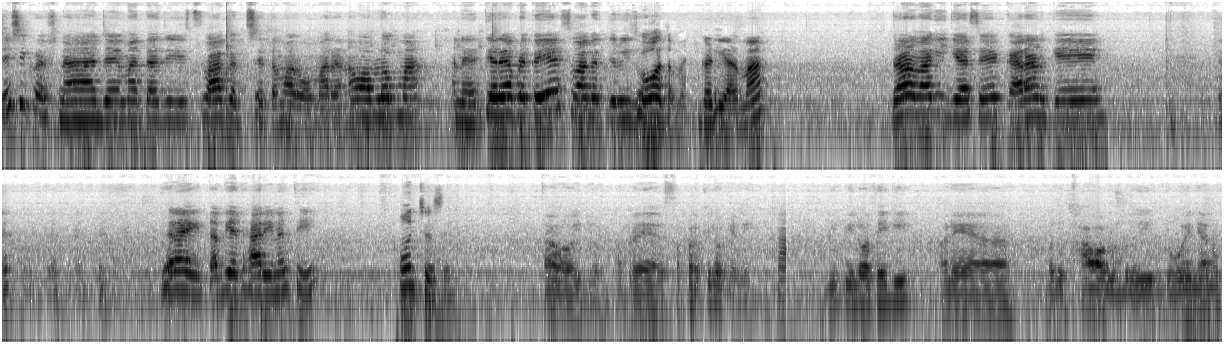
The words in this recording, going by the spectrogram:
જય શ્રી કૃષ્ણ જય માતાજી. સ્વાગત છે તમારું અમારા નવા બ્લોગમાં અને અત્યારે આપણે કહીએ સ્વાગત કર્યું જોવો તમે ઘડિયાળમાં. ત્રણ વાગી ગયા છે કારણ કે જરાય તબિયત સારી નથી. પહોંચ્યું છે તાવ આવી ગયો આપણે સફર કર્યો કે નહીં? હા. બીપી લો થઈ ગઈ અને બધું ખાવાનું બધું એ બધું હોય ત્યાંનું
